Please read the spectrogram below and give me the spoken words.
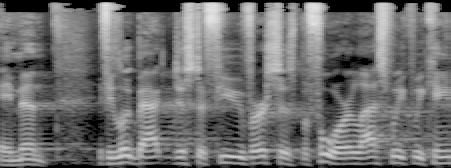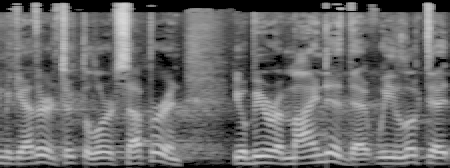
Amen. If you look back just a few verses before, last week we came together and took the Lord's Supper, and you'll be reminded that we looked at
